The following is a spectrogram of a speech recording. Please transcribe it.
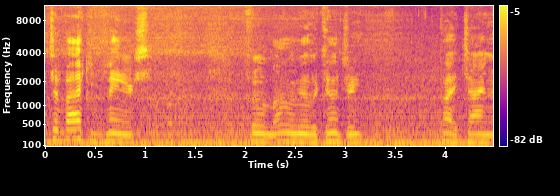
Bunch of vacuum cleaners from I don't know the country, probably China.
